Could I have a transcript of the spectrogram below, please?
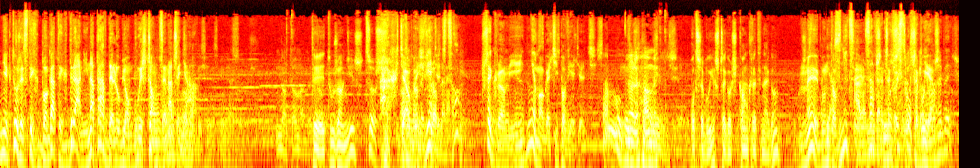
Niektórzy z tych bogatych drani naprawdę lubią błyszczące naczynia. Ty tu rządzisz? Cóż, Chciałbyś wiedzieć, co? Przykro mi, nie mogę ci powiedzieć. sam mógłbym Ale chamy. Potrzebujesz czegoś konkretnego? My, buntownicy, zawsze czegoś tak potrzebujemy. może być.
